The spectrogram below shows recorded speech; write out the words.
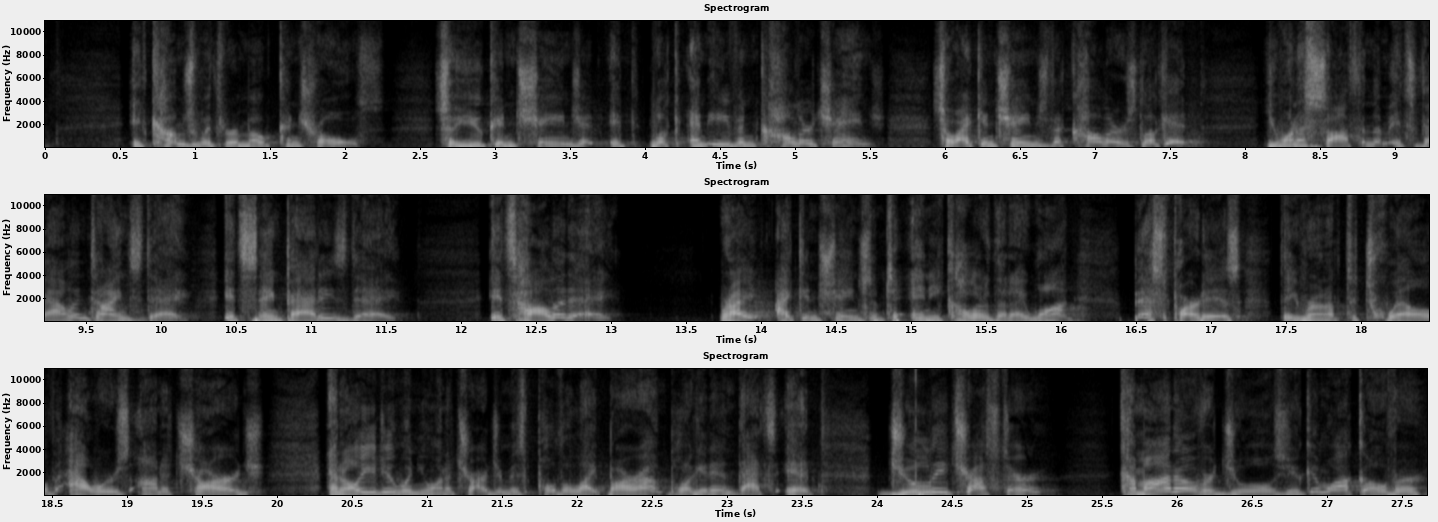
it comes with remote controls. So you can change it, it, look, and even color change. So I can change the colors. Look at, you want to soften them? It's Valentine's Day. It's St. Patty's Day. It's holiday, right? I can change them to any color that I want. Best part is they run up to 12 hours on a charge. And all you do when you want to charge them is pull the light bar out, plug it in. That's it. Julie Truster, come on over, Jules. You can walk over.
